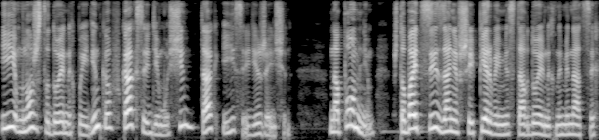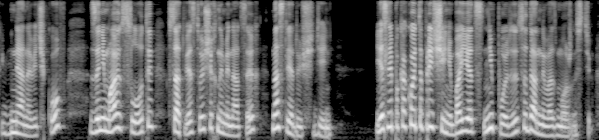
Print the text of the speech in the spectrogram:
и множество дуэльных поединков как среди мужчин, так и среди женщин. Напомним, что бойцы, занявшие первые места в дуэльных номинациях Дня новичков, занимают слоты в соответствующих номинациях на следующий день. Если по какой-то причине боец не пользуется данной возможностью –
